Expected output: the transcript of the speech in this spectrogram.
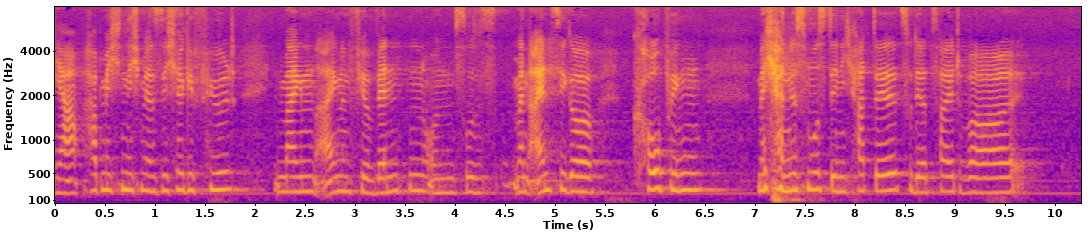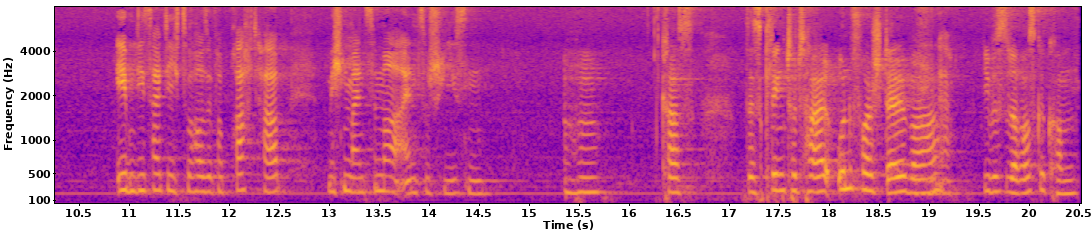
ja, habe mich nicht mehr sicher gefühlt in meinen eigenen vier Wänden und so ist mein einziger Coping-Mechanismus, den ich hatte zu der Zeit, war eben die Zeit, die ich zu Hause verbracht habe, mich in mein Zimmer einzuschließen. Mhm. Krass. Das klingt total unvorstellbar. Ja. Wie bist du da rausgekommen?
